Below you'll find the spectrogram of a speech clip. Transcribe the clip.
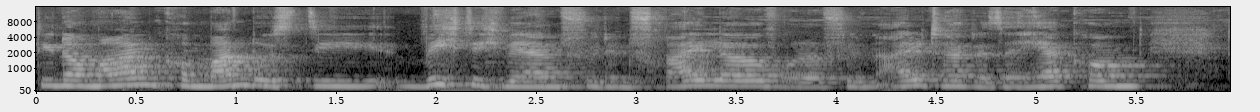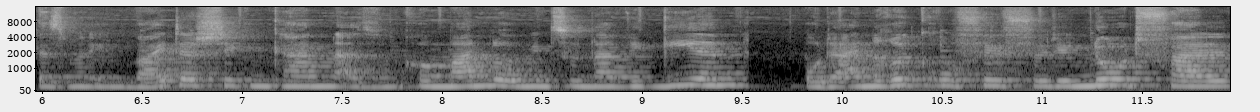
die normalen Kommandos, die wichtig wären für den Freilauf oder für den Alltag, dass er herkommt, dass man ihn weiterschicken kann, also ein Kommando, um ihn zu navigieren oder ein Rückrufpfiff für den Notfall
